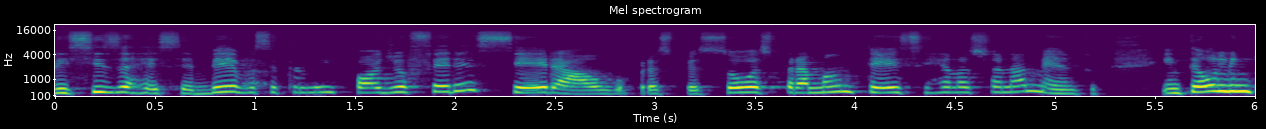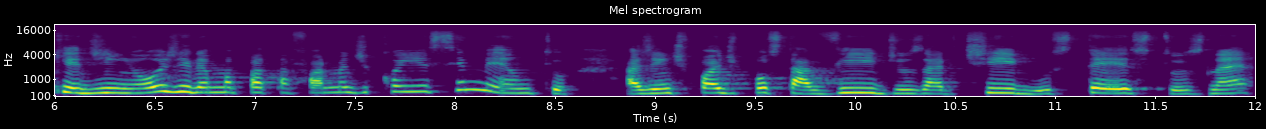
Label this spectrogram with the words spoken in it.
precisa receber, você também pode oferecer algo para as pessoas para manter esse relacionamento. Então, o LinkedIn hoje ele é uma plataforma de conhecimento. A gente pode postar vídeos, artigos, textos, né?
